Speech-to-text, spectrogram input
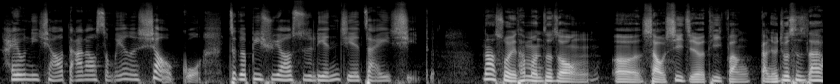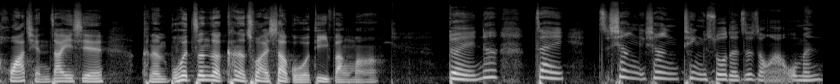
还有你想要达到什么样的效果，这个必须要是连接在一起的。那所以他们这种呃小细节的地方，感觉就是在花钱在一些可能不会真的看得出来效果的地方吗？对，那在。像像听说的这种啊，我们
